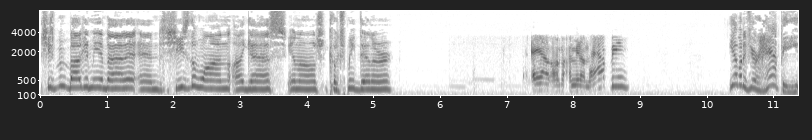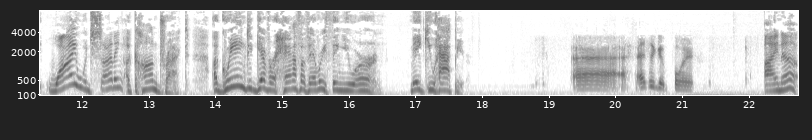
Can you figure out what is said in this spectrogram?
She's been bugging me about it, and she's the one, I guess. You know, she cooks me dinner. Hey, I'm, I mean, I'm happy. Yeah, but if you're happy, why would signing a contract, agreeing to give her half of everything you earn, make you happier? Uh, that's a good point. I know.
